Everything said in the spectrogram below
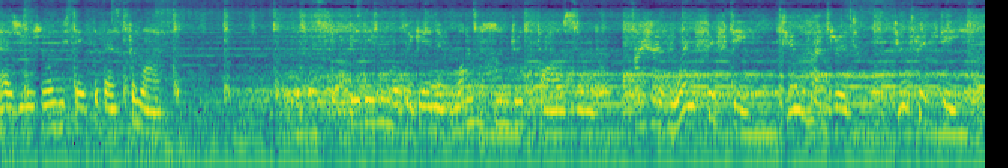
As usual, we save the best for last. Bidding will begin at 100,000. I have 150, 200, 250.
